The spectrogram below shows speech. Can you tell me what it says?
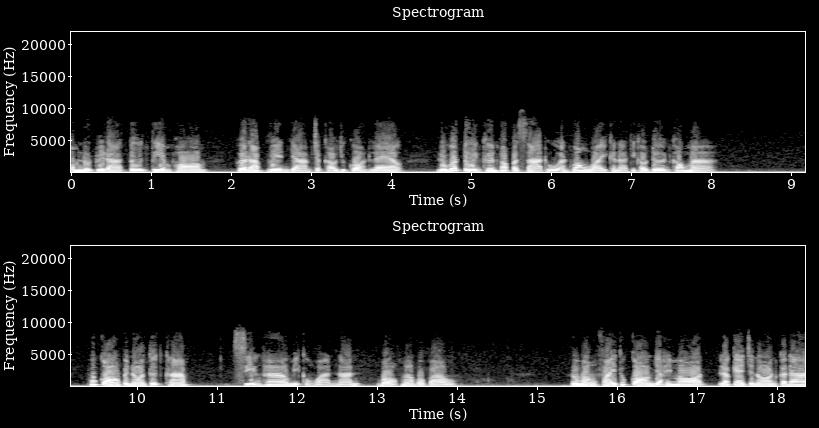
กำหนดเวลาตื่นเตรียมพร้อม เพื่อรับเวรยามจากเขาอยู่ก่อนแล้ว หรือว่าตื่นขึ้นเพราะประสาทหูอันว่องไวขณะที่เขาเดินเข้ามา ผู้กองไปนอนตึดครับ เสียงห้าวมีกังวานนั้น บอกมาเบาๆ ระวังไฟทุกกองอย่าให้มอด แล้วแกจะนอนก็ได้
